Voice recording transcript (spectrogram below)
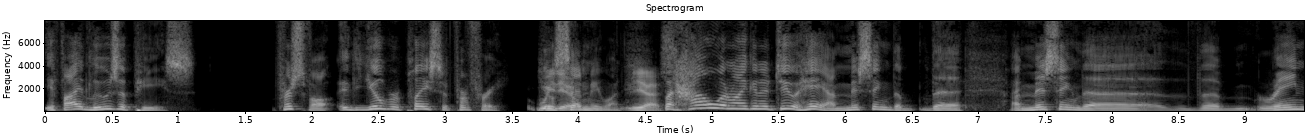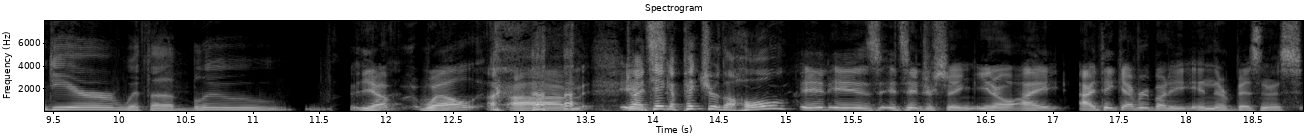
if I lose a piece, first of all, you'll replace it for free. You'll send me one. yes. But how am I going to do? Hey, I'm missing the the I'm missing the the reindeer with a blue. Yep. Well, um, Do I take a picture of the whole? It is. It's interesting. You know, I I think everybody in their business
